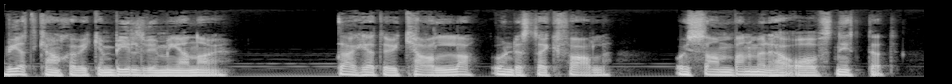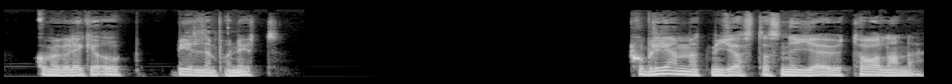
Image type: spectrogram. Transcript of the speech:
vet kanske vilken bild vi menar. Där heter vi kalla understreck fall och i samband med det här avsnittet kommer vi lägga upp bilden på nytt. Problemet med Göstas nya uttalande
